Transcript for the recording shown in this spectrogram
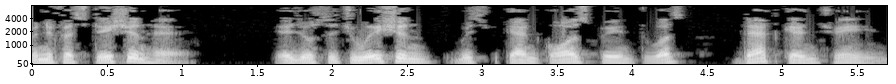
مینیفیسٹیشن ہے جو situation which can cause pain to us that can change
